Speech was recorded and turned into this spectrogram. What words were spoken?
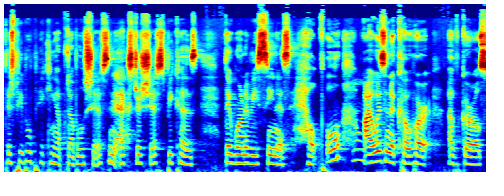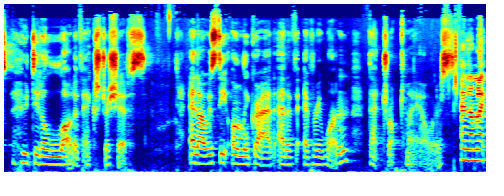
there's people picking up double shifts and extra shifts because they want to be seen as helpful. I was in a cohort of girls who did a lot of extra shifts. And I was the only grad out of everyone that dropped my hours. And I'm like,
